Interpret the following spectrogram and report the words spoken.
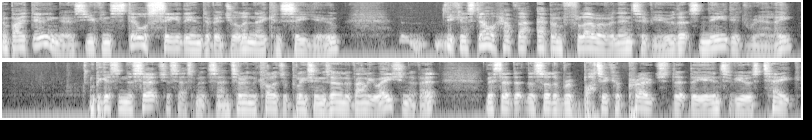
And by doing this, you can still see the individual and they can see you. You can still have that ebb and flow of an interview that's needed, really because in the Search Assessment Centre, in the College of Policing's own evaluation of it, they said that the sort of robotic approach that the interviewers take,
